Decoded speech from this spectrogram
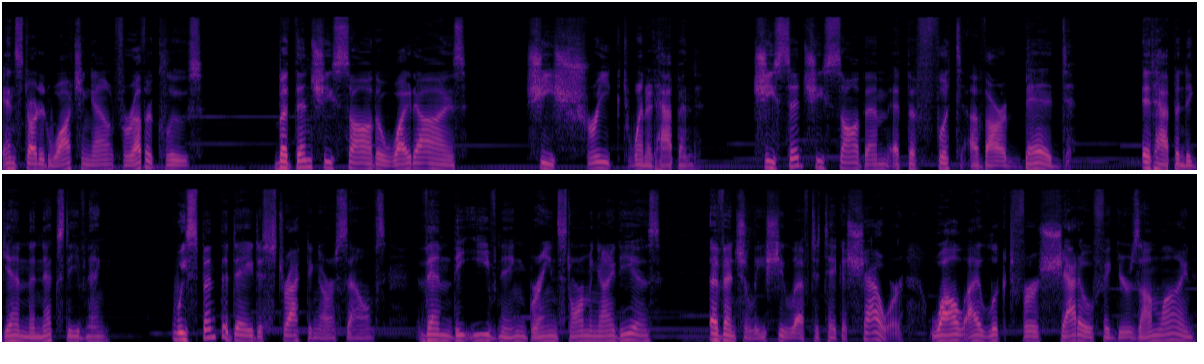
and started watching out for other clues. But then she saw the white eyes. She shrieked when it happened. She said she saw them at the foot of our bed. It happened again the next evening. We spent the day distracting ourselves then the evening brainstorming ideas. Eventually, she left to take a shower while I looked for shadow figures online.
